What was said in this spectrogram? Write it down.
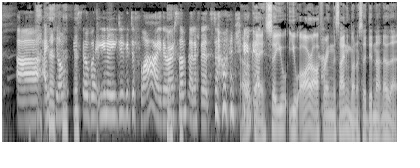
Uh, I don't think so, but you know, you do get to fly. There are some benefits to you Okay, so you you are offering the signing bonus. I did not know that.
